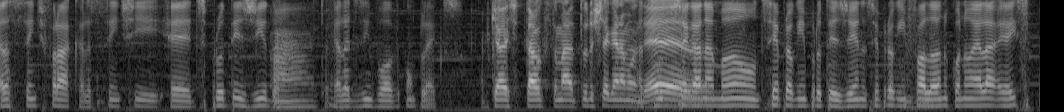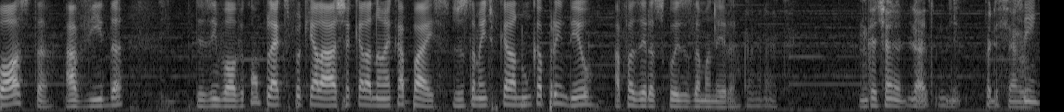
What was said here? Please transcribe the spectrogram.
ela se sente fraca, ela se sente é, desprotegida, ah, tá. ela desenvolve complexo. É porque ela está acostumada a tudo chegar na mão a dela. Tudo chegar na mão, sempre alguém protegendo, sempre alguém uhum. falando. Quando ela é exposta à vida, desenvolve complexo porque ela acha que ela não é capaz. Justamente porque ela nunca aprendeu a fazer as coisas da maneira. Caraca. Nunca tinha olhado parecia Sim.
